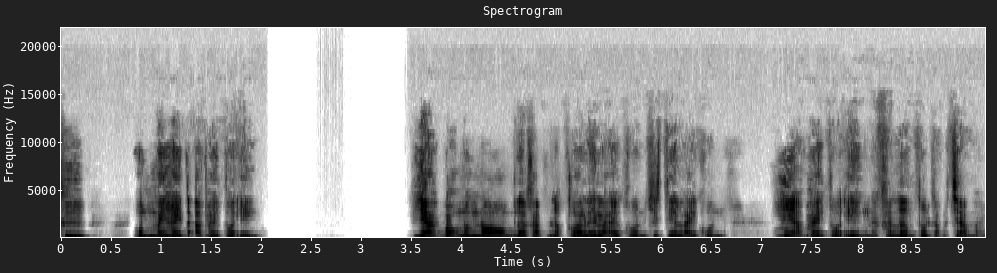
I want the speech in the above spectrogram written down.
คือ ผมไม่ให้อภัยตัวเอง อยากบอกน้องๆแล้วครับ แล้วก็หลาย ๆ คนคริสเตียนหลายคน ให้อภัยตัวเองนะครับเริ่มต้นกับพระเจ้าใหม่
